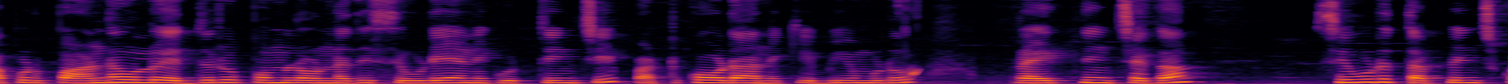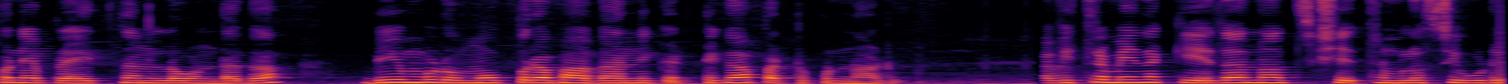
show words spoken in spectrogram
అప్పుడు పాండవులు ఎద్దు రూపంలో ఉన్నది శివుడే అని గుర్తించి పట్టుకోవడానికి భీముడు ప్రయత్నించగా శివుడు తప్పించుకునే ప్రయత్నంలో ఉండగా భీముడు మూపుర భాగాన్ని గట్టిగా పట్టుకున్నాడు. పవిత్రమైన కేదార్నాథ్ క్షేత్రంలో శివుడు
